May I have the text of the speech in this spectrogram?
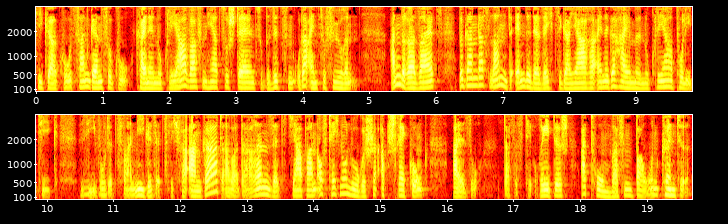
Hikaku Sangensoku, keine Nuklearwaffen herzustellen, zu besitzen oder einzuführen. Andererseits begann das Land Ende der 60er Jahre eine geheime Nuklearpolitik. Sie wurde zwar nie gesetzlich verankert, aber darin setzt Japan auf technologische Abschreckung, also dass es theoretisch Atomwaffen bauen könnte.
